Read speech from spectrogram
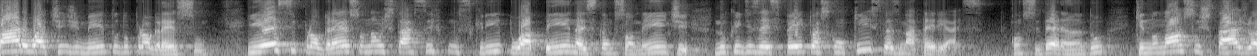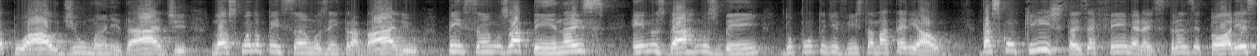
para o atingimento do progresso. E esse progresso não está circunscrito apenas tão somente no que diz respeito às conquistas materiais. Considerando que no nosso estágio atual de humanidade, nós, quando pensamos em trabalho, pensamos apenas em nos darmos bem do ponto de vista material das conquistas efêmeras, transitórias,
